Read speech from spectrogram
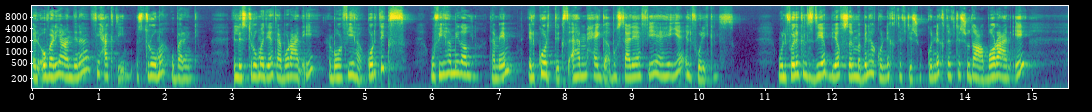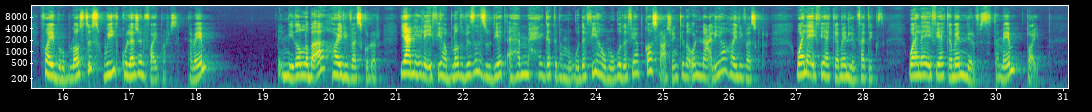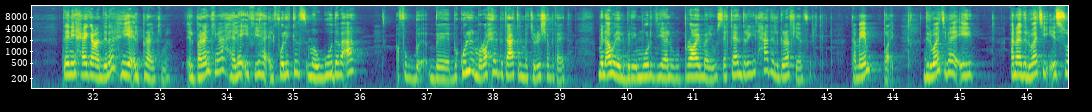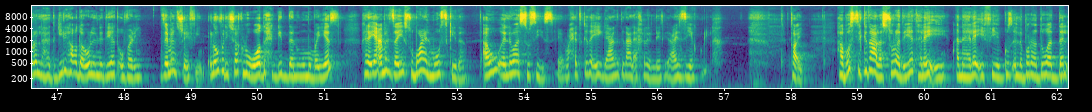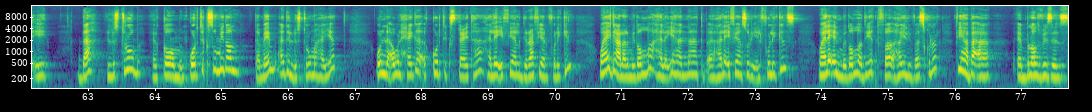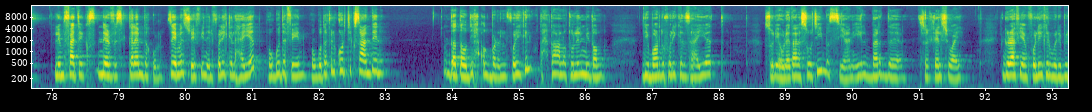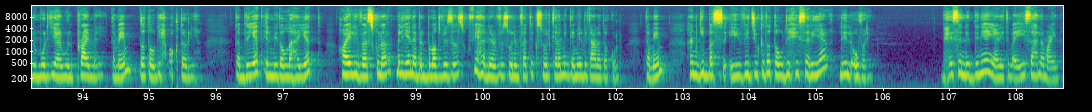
ال ovary عندنا في حاجتين stroma و parenchyma ال stroma ديت عبارة عن إيه؟ عبارة فيها cortex وفيها medulla. تمام؟ ال cortex أهم حاجة أبص عليها فيها هي ال follicles. وال follicles ديت بيفصل ما بينها connective tissue ال connective tissue ده عبارة عن إيه؟ fibroblasts و collagen fibers تمام؟ ال medulla بقى highly vascular يعني هلاقي فيها blood vessels وديت أهم حاجة تبقى موجودة فيها وموجودة فيها بكثره عشان كده قلنا عليها highly vascular وهلاقي فيها كمان lymphatics وهلاقي فيها كمان nerves تمام؟ طيب. تاني حاجة عندنا هي ال parenchyma. ال parenchyma هلاقي فيها ال follicles موجودة بقى بكل المراحل بتاعة ال maturation بتاعتها. من أول ال primordial و primary و secondary لحد ال Graafian follicle تمام؟ طيب. دلوقتي بقى إيه؟ أنا دلوقتي إيه الصورة اللي هتجيلي؟ هقدر أقول إن ديت ovary زي ما أنتم شايفين ال ovary شكله واضح جدا ومميز. هلاقيه عامل زي صباع الموز كده أو اللي هو السوسيس. يعني واحد كده إيه جعان كده على آخر الليل عايز ياكل. طيب هبص كده على الصورة ديت هلاقي إيه؟ أنا هلاقي فيه الجزء اللي بره دوت ده الإيه؟ ده ال stroma هيتكون من cortex و medulla. تمام؟ أدي ال stroma هيت. قلنا أول حاجة ال cortex بتاعتها هلاقي فيها ال Graafian follicle. وهاجي على ال medulla هلاقيها إنها تبقى هلاقي فيها sorry ال follicles. وهلاقي ال medulla ديت highly vascular فيها بقى blood vessels lymphatics nerves الكلام ده كله. زي ما أنتم شايفين ال follicle هيت موجودة فين؟ موجودة في ال cortex عندنا. ده توضيح أكبر لل follicle وتحتها على طول ال medulla دي برضو follicles هيت. sorry يا أولاد على صوتي بس يعني إيه البرد شغال شوية. Graafian follicle وال primordial وال primary تمام؟ ده توضيح أكتر ليها. طب ديت ال medulla هيت. highly vascular مليانة بال blood vessels وفيها nerves و lymphatics والكلام الجميل بتاعنا ده كله. تمام؟ هنجيب بس إيه فيديو كده توضيحي سريع لل ovary بحيث إن الدنيا يعني تبقى إيه سهلة معانا.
